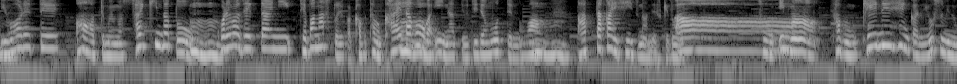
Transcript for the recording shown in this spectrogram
言われてああって思います。最近だと、うんうん。これは絶対に手放すというかか多分変えた方がいいなってうちで思ってるのは、うんうん。あったかいシーツなんですけど。そう今多分経年変化で四隅の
